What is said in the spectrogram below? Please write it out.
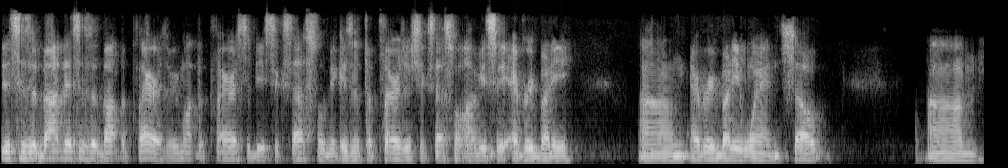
this is about this is about the players. We want the players to be successful because if the players are successful, obviously everybody um, everybody wins. So um,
